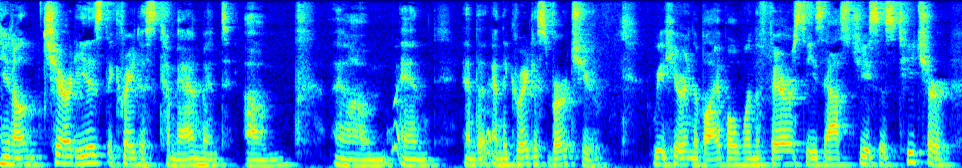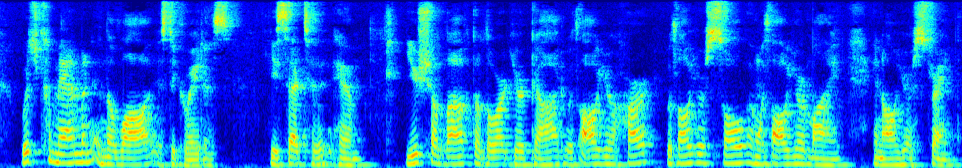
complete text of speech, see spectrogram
you know, charity is the greatest commandment um, um, and and the and the greatest virtue. We hear in the Bible when the Pharisees asked Jesus, "Teacher." Which commandment in the law is the greatest? He said to him, You shall love the Lord your God with all your heart, with all your soul, and with all your mind, and all your strength.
